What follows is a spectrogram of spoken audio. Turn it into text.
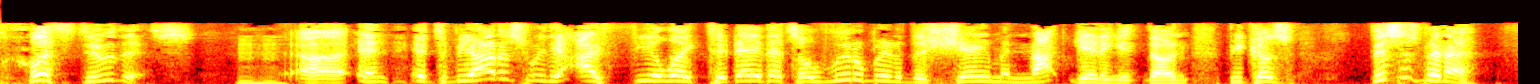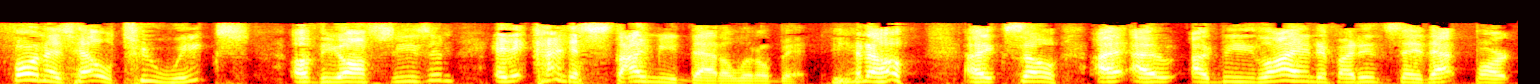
let's do this. Uh, and, and to be honest with you, I feel like today that's a little bit of the shame in not getting it done because this has been a fun as hell two weeks of the off season, and it kind of stymied that a little bit, you know. Like so, I, I I'd be lying if I didn't say that part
